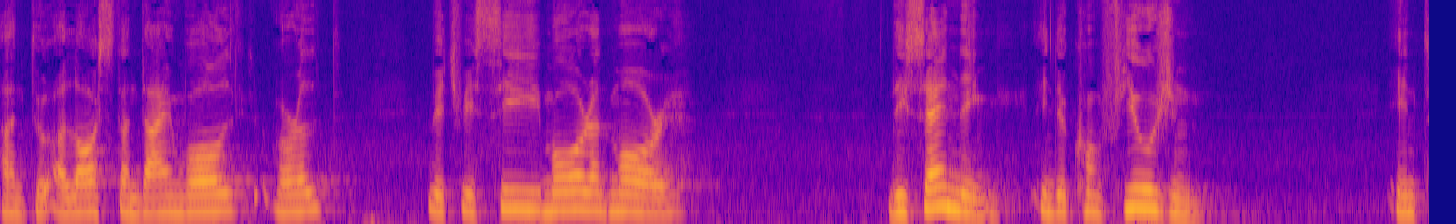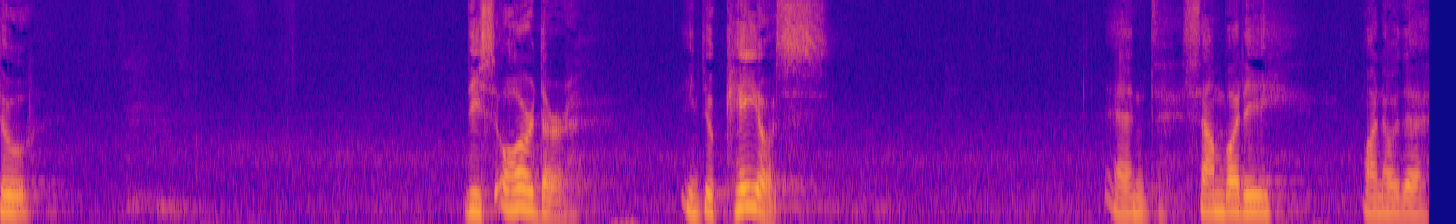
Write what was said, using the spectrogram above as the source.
unto a lost and dying world, world which we see more and more descending into confusion, into disorder, into chaos. And somebody, one of the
